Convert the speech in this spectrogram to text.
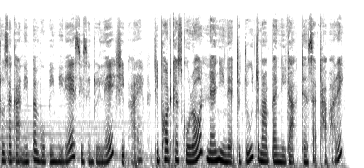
ဒုစက်ကနေပံ့ပိုးပေးနေတဲ့စီစဉ်တွေလည်းရှိပါတယ်။ဒီ podcast ကိုတော့နန်းညီနဲ့အတူတူကျမပန်းနီကတင်ဆက်ထားပါတယ်။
